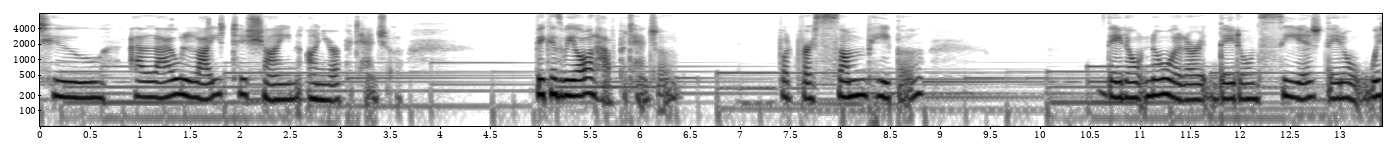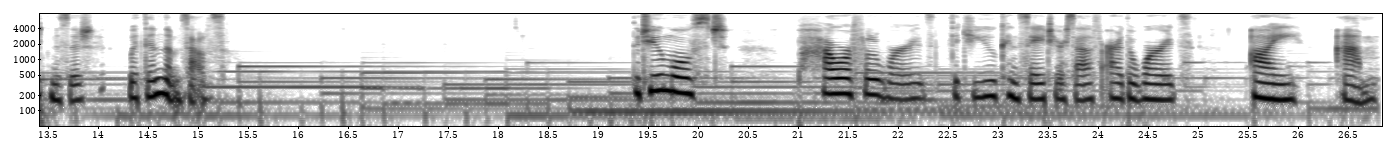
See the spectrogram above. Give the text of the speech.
to allow light to shine on your potential. Because we all have potential. But for some people, they don't know it or they don't see it, they don't witness it within themselves. The two most powerful words that you can say to yourself are the words, I am.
